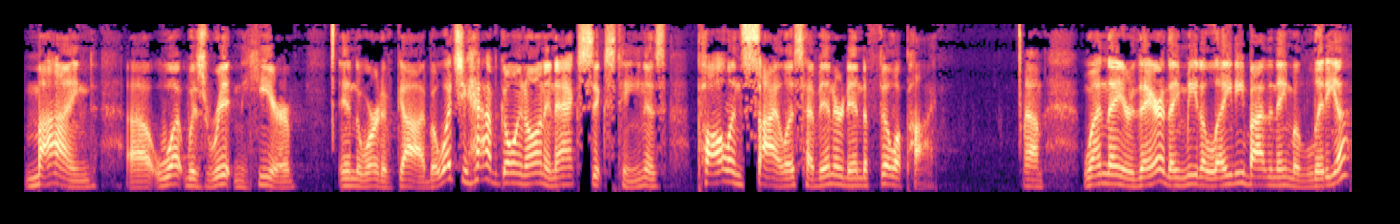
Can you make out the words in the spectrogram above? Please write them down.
mind uh, what was written here in the Word of God. But what you have going on in Acts 16 is Paul and Silas have entered into Philippi. Um, when they are there, they meet a lady by the name of Lydia,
